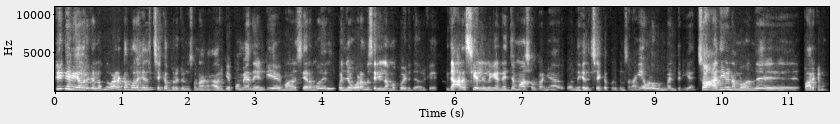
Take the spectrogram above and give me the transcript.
டிடிவி அவர்கள் வந்து வழக்கம் போல ஹெல்த் செக்அப் இருக்குன்னு சொன்னாங்க. அவருக்கு எப்பவுமே அந்த என்டிஏ சேரும் போது கொஞ்சம் உடம்பு சரியில்லாம போயிடுது அவருக்கு. இது அரசியல் இல்லைங்க. நிஜமா சொல்றாங்க. அவருக்கு வந்து ஹெல்த் செக்அப் இருக்குன்னு சொன்னாங்க. எவ்வளவு உண்மைன்னு தெரியாது. சோ அதையும் நம்ம வந்து பார்க்கணும்.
